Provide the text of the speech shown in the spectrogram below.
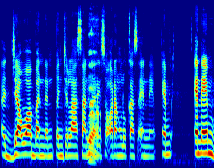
eh, jawaban dan penjelasan ya. dari seorang Lukas NMB.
